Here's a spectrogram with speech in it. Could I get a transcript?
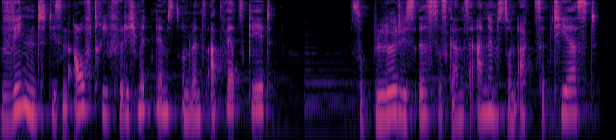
Wind, diesen Auftrieb für dich mitnimmst und wenn es abwärts geht, so blöd wie es ist, das Ganze annimmst und akzeptierst,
